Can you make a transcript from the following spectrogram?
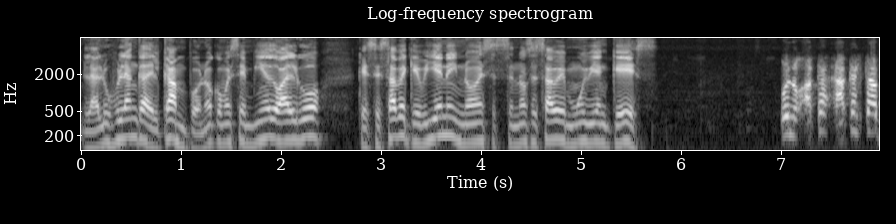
la luz blanca del campo, ¿no? Como ese miedo a algo que se sabe que viene y no, es, no se sabe muy bien qué es. Bueno, acá, está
